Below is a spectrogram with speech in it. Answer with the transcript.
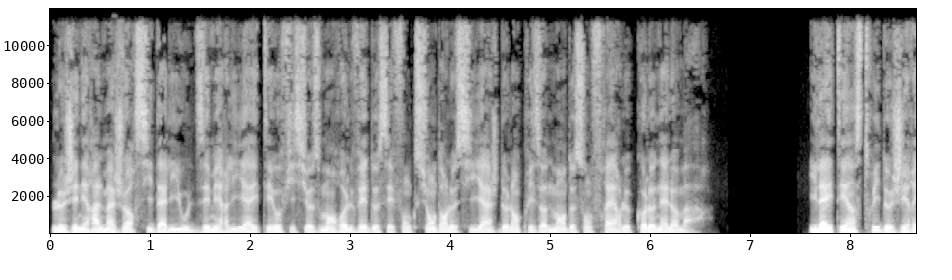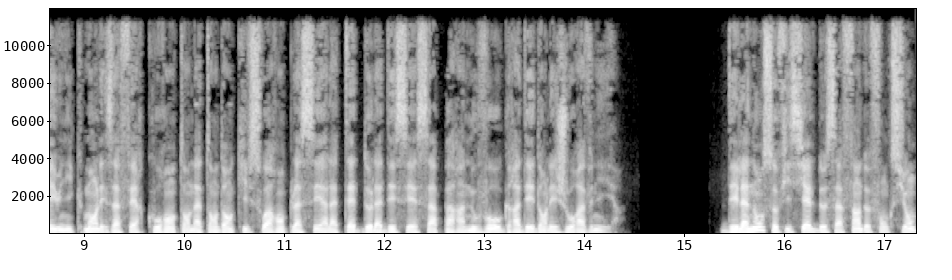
le général-major Sidali Ould Zemerli a été officieusement relevé de ses fonctions dans le sillage de l'emprisonnement de son frère le colonel Omar. Il a été instruit de gérer uniquement les affaires courantes en attendant qu'il soit remplacé à la tête de la DCSA par un nouveau haut gradé dans les jours à venir. Dès l'annonce officielle de sa fin de fonction,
